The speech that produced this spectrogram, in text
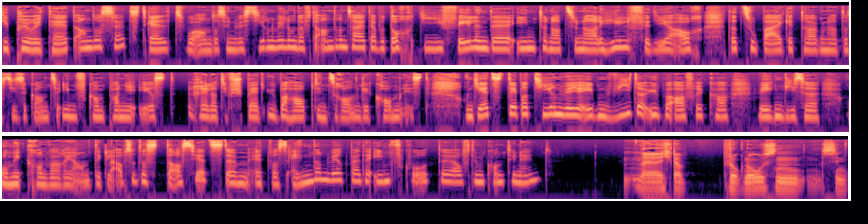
die Priorität anders setzt, Geld woanders investieren will und auf der anderen Seite aber doch die fehlende internationale Hilfe, die ja auch dazu beigetragen hat, dass diese ganze Impfkampagne erst relativ spät überhaupt ins Rollen gekommen ist. Und jetzt debattieren wir ja eben wieder über Afrika wegen dieser Omikron-Variante. Glaubst du, dass das jetzt ähm, etwas ändern wird bei der Impfquote auf dem Kontinent? Naja, ich glaube, Prognosen sind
